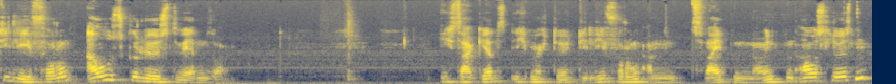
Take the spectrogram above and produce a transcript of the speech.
die Lieferung ausgelöst werden soll. Ich sage jetzt, ich möchte die Lieferung am 2.9. auslösen.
